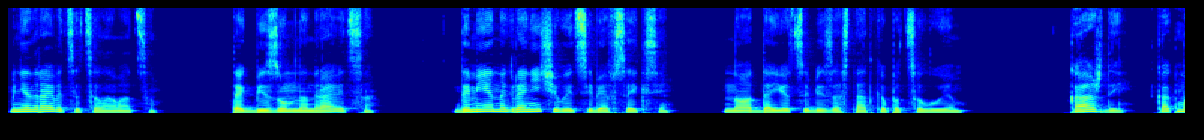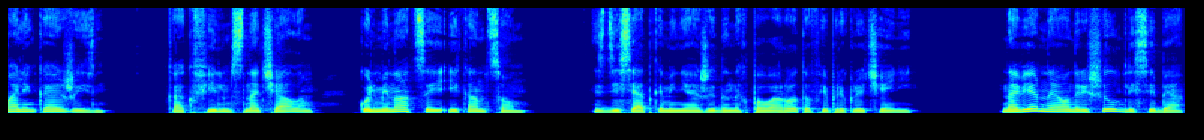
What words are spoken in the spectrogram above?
Мне нравится целоваться. Так безумно нравится. Дамиен ограничивает себя в сексе, но отдается без остатка поцелуем. Каждый, как маленькая жизнь. Как фильм с началом, кульминацией и концом, с десятками неожиданных поворотов и приключений. Наверное, он решил для себя,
